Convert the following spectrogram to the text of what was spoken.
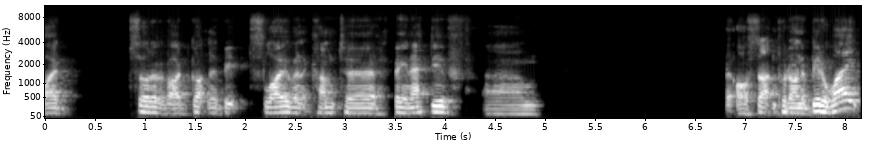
i sort of I'd gotten a bit slow when it come to being active. Um, I was starting to put on a bit of weight.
